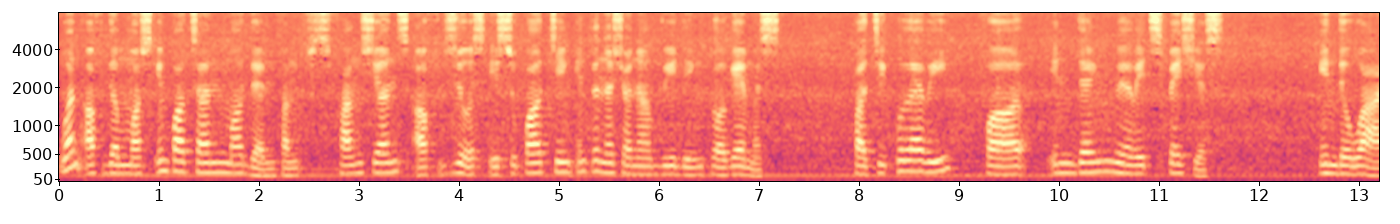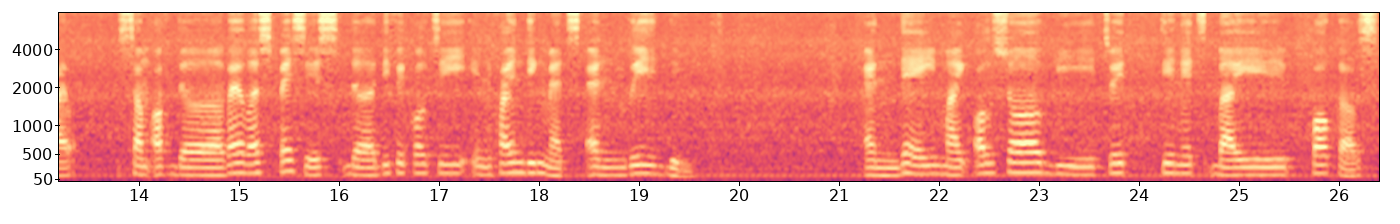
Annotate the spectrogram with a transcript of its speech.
One of the most important modern fun functions of zoos is supporting international breeding programs, particularly for endangered species. In the wild, some of the rarest species, the difficulty in finding mates and breeding and they might also be threatened by poachers,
